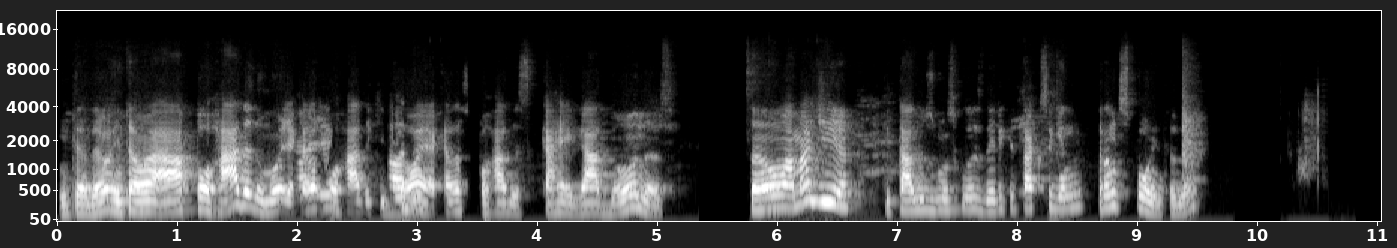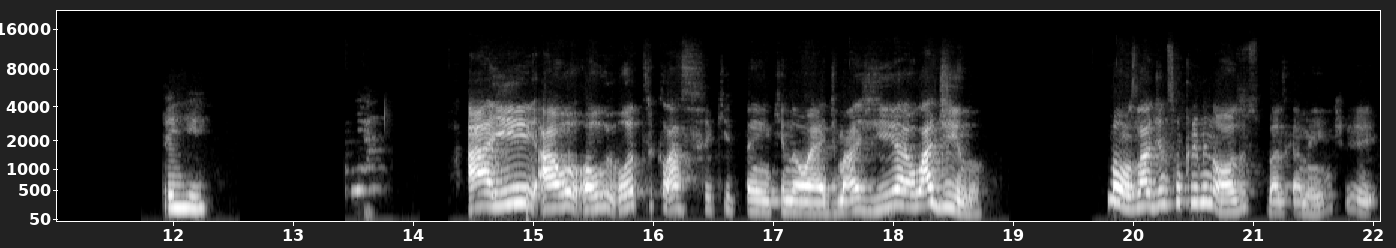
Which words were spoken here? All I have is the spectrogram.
Entendeu? Então a, porrada do monge, aquela porrada que dói, aquelas porradas carregadonas, são a magia que tá nos músculos dele que tá conseguindo transpor, entendeu? Entendi. Aí a, a outra classe que tem que não é de magia é o ladino. Bom, os ladinos são criminosos, basicamente.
